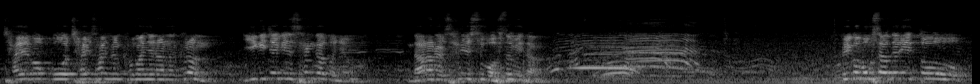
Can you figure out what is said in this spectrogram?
잘 먹고 잘 살면 그만이라는 그런 이기적인 생각은요. 나라를 살릴 수가 없습니다. 그리고 목사들이 또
